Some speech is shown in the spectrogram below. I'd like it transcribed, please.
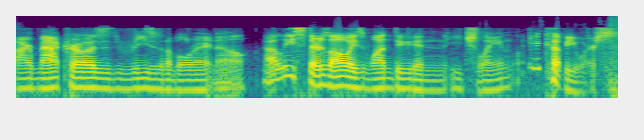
our macro is reasonable right now. At least there's always one dude in each lane. It could be worse.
